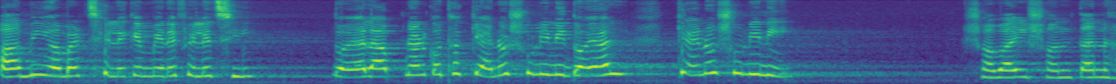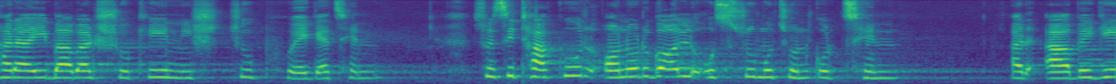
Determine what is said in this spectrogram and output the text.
আমি আমার ছেলেকে মেরে ফেলেছি। দয়াল, আপনার কথা কেন শুনিনি দয়াল? কেন শুনিনি? সবাই সন্তান হারাই বাবার শোকে নিশ্চুপ হয়ে গেছেন। শ্রী ঠাকুর অনর্গল অশ্রুমোচন করছেন, আর আবেগে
